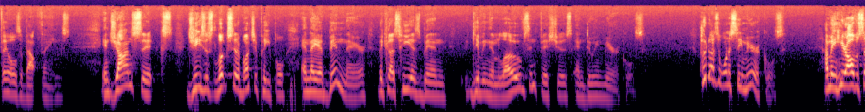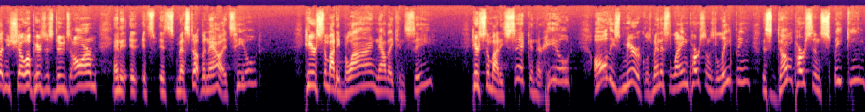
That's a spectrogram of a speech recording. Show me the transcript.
feels about things. In John 6, Jesus looks at a bunch of people, and they have been there because he has been giving them loaves and fishes and doing miracles. Who doesn't want to see miracles? I mean, here all of a sudden you show up, here's this dude's arm, and it, it, it's, it's messed up, but now it's healed. Here's somebody blind, now they can see. Here's somebody sick, and they're healed. All these miracles, man, this lame person is leaping, this dumb person speaking,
